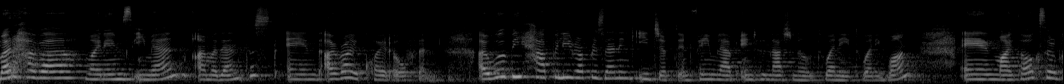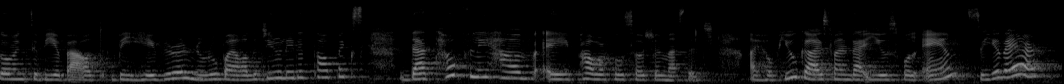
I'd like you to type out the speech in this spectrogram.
Marhaba, my name is Eman. I'm a dentist and I write quite often. I will be happily representing Egypt in FameLab International 2021 and my talks are going to be about behavioral neurobiology related topics that hopefully have a powerful social message. I hope you guys find that useful and see you there!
